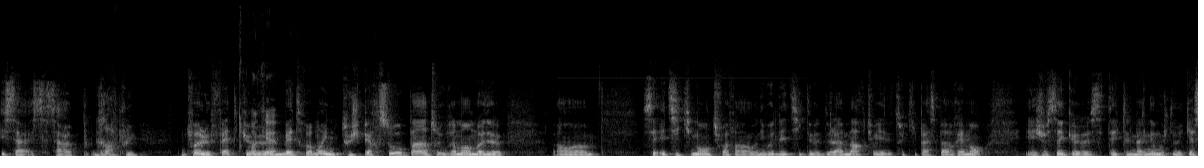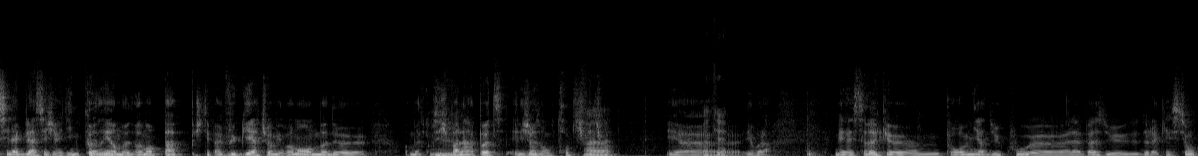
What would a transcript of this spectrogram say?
et ça, ça, ça a grave plu. Donc tu vois, le fait que Ok. mettre vraiment une touche perso, pas un truc vraiment en mode. euh, en- c'est éthiquement, tu vois, enfin au niveau de l'éthique de, de la marque, tu vois, il y a des trucs qui passent pas vraiment. Et je sais que c'était avec le Magnum où je devais casser la glace et j'avais dit une connerie en mode vraiment pas, j'étais pas vulgaire, tu vois, mais vraiment en mode, euh, en mode comme si je Mhm. parlais à un pote et les gens ils ont trop kiffé, Ouais, tu ouais. vois. Et, euh, et voilà. Mais c'est vrai que pour revenir du coup euh, à la base du- de, de la question,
